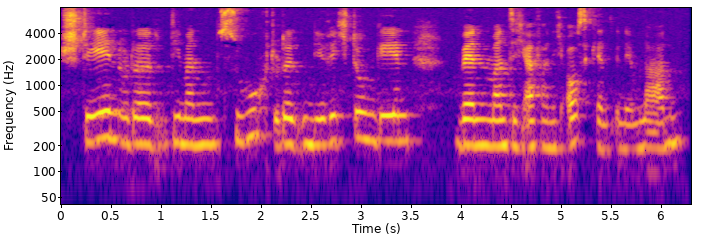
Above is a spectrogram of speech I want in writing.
stehen oder die man sucht oder in die Richtung gehen, wenn man sich einfach nicht auskennt in dem Laden.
